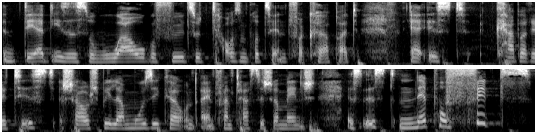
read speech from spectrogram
der dieses Wow-Gefühl zu 1000 Prozent verkörpert. Er ist Kabarettist, Schauspieler, Musiker und ein fantastischer Mensch. Es ist Nepo Fitz.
